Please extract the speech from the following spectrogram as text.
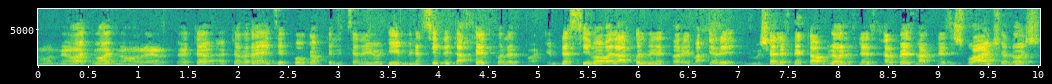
מאוד מאוד מעורר, ואתה רואה את זה פה גם כן אצל היהודים, מנסים להתאחד כל הזמן, הם מנסים אבל על כל מיני דברים אחרים, למשל לפני כמה, לא לפני הרבה זמן, לפני איזה שבועיים שלוש,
